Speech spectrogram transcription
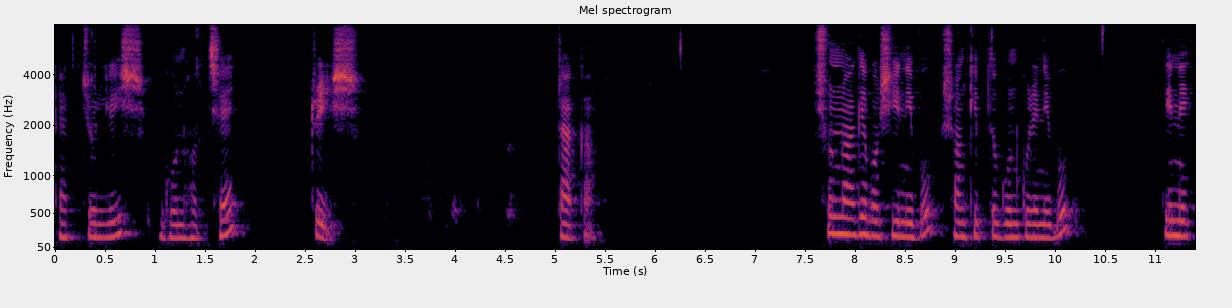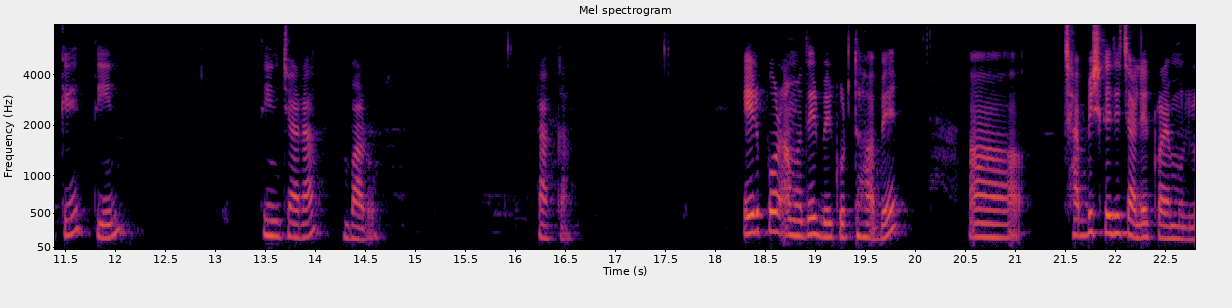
একচল্লিশ গুণ হচ্ছে ত্রিশ টাকা। শূন্য আগে বসিয়ে নিব, সংক্ষিপ্ত গুণ করে নিব। তিন এককে তিন তিন চারা বারো টাকা। এরপর আমাদের বের করতে হবে ছাব্বিশ কেজি চালের ক্রয় মূল্য।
